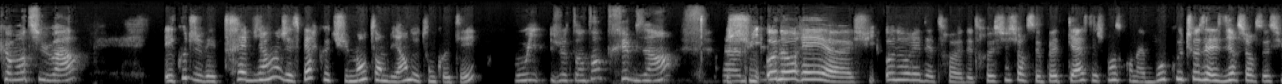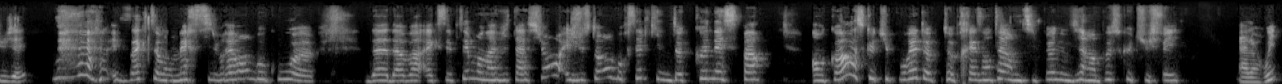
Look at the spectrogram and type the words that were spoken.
Comment tu vas? Écoute, je vais très bien. J'espère que tu m'entends bien de ton côté. Oui, je t'entends très bien. Je euh, suis honorée, euh, je suis honorée d'être d'être reçue sur ce podcast et je pense qu'on a beaucoup de choses à se dire sur ce sujet. Exactement. Merci vraiment beaucoup euh, d'avoir accepté mon invitation. Et justement, pour celles qui ne te connaissent pas encore, est-ce que tu pourrais te, présenter un petit peu, nous dire un peu ce que tu fais? Alors oui,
